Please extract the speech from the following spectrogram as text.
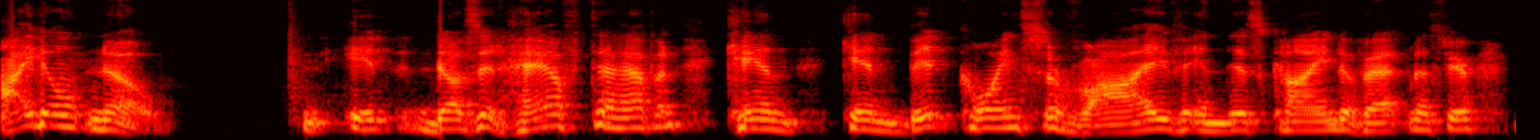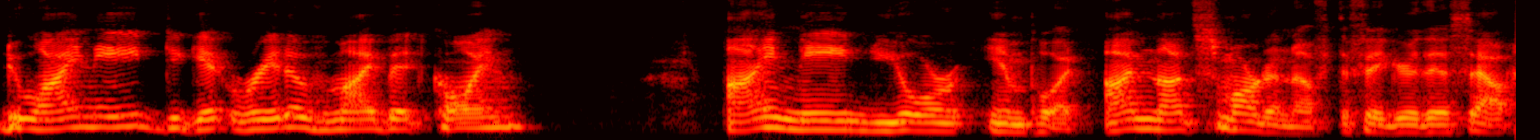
I don't know. It does it have to happen? Can can Bitcoin survive in this kind of atmosphere? Do I need to get rid of my Bitcoin? I need your input. I'm not smart enough to figure this out.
